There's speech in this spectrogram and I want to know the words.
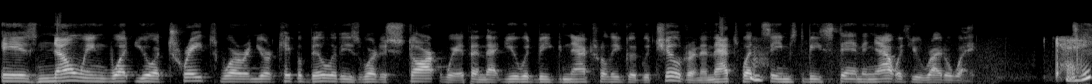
is knowing what your traits were and your capabilities were to start with, and that you would be naturally good with children. And that's what mm-hmm. seems to be standing out with you right away. Okay.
